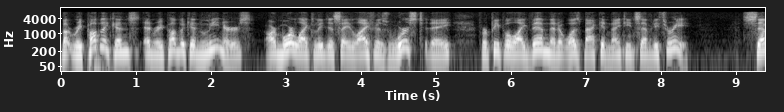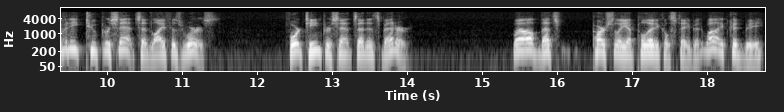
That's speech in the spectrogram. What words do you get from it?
But Republicans and Republican leaners are more likely to say life is worse today for people like them than it was back in 1973. 72% said life is worse. 14% said it's better. Well, that's partially a political statement. Well, it could be.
